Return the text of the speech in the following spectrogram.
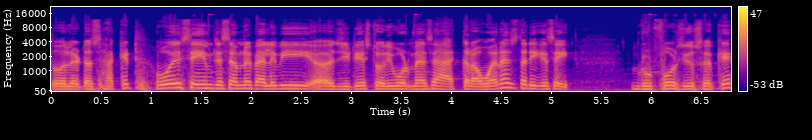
तो लेट अस हैक इट वो ही सेम जैसे हमने पहले भी जी टी स्टोरी बोर्ड में ऐसे हैक करा हुआ है ना, इस तरीके से ही ब्रूट फोर्स यूज़ करके।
